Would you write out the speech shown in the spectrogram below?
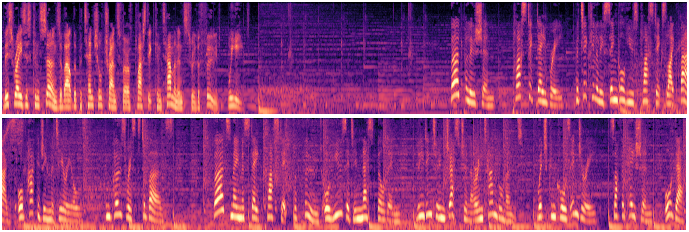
This raises concerns about the potential transfer of plastic contaminants through the food we eat. Bird pollution. Plastic debris, particularly single-use plastics like bags or packaging materials, can pose risks to birds. Birds may mistake plastic for food or use it in nest building, leading to ingestion or entanglement, which can cause injury, suffocation, or death.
